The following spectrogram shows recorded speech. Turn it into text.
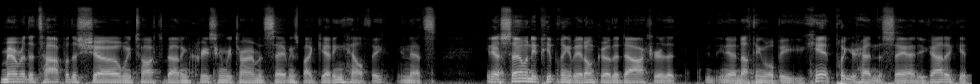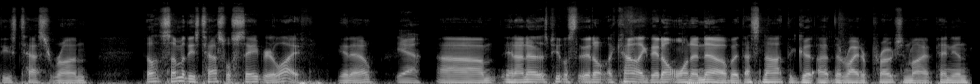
remember at the top of the show, we talked about increasing retirement savings by getting healthy. And that's, you know, so many people think if they don't go to the doctor that, you know, nothing will be, you can't put your head in the sand. You got to get these tests run. They'll, some of these tests will save your life, you know? Yeah. Um, and I know there's people say they don't, like, kind of like they don't want to know, but that's not the good, uh, the right approach, in my opinion.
